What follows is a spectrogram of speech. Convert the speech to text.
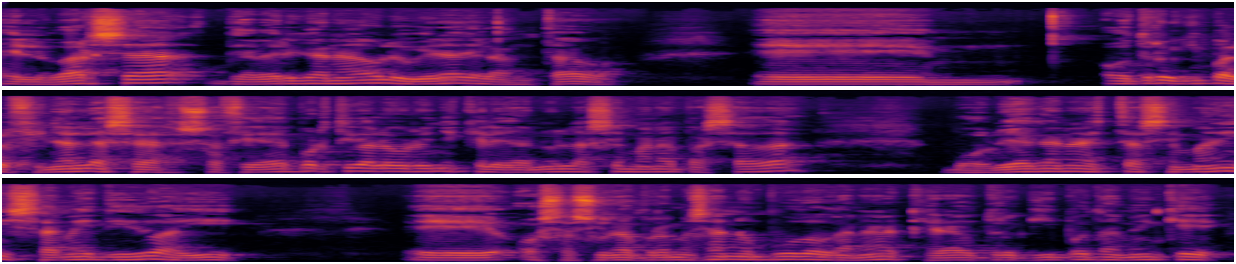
el Barça, de haber ganado, le hubiera adelantado. Eh, otro equipo, al final, la Sociedad Deportiva Logroñés, que le ganó la semana pasada, volvió a ganar esta semana y se ha metido ahí. Eh, o sea, si una promesa no pudo ganar, que era otro equipo también que,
